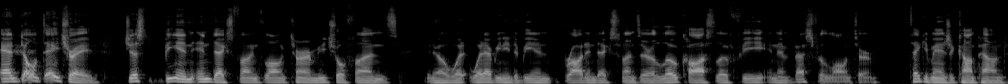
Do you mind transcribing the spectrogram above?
and don't day trade. Just be in index funds, long term mutual funds. You know what, whatever you need to be in broad index funds that are low cost, low fee, and invest for the long term. Take advantage of compound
